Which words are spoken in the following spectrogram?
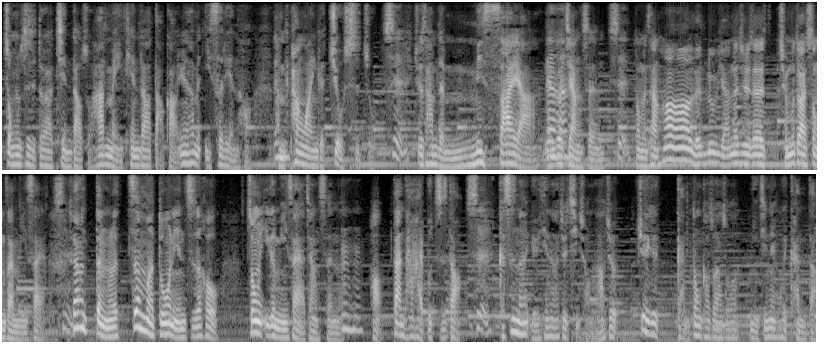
终日都要见到主，他每天都要祷告，因为他们以色列人哈很盼望一个救世主，是，就是他们的弥赛亚能够降生，是。我们唱哈利路亚，那就是全部都在颂赞弥赛亚，是。所以他们等了这么多年之后，终于一个弥赛亚降生了，嗯哼，好，但他还不知道，是。可是呢，有一天他就起床，然后就就一个。感动告诉他说：“你今天会看到，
